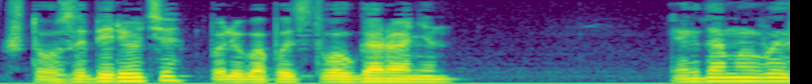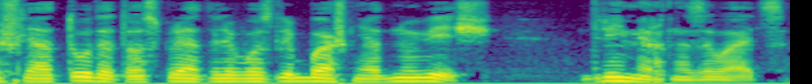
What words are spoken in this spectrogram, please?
«Что заберете?» — полюбопытствовал Гаранин. «Когда мы вышли оттуда, то спрятали возле башни одну вещь. Дример называется.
